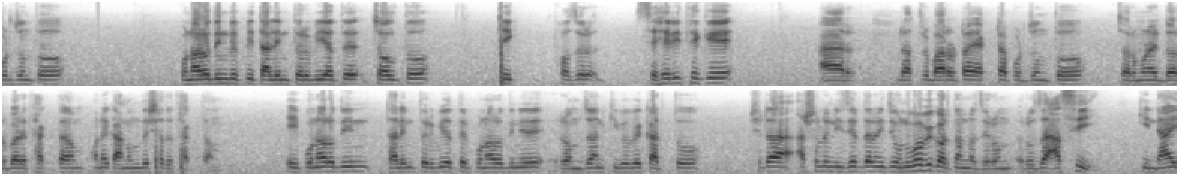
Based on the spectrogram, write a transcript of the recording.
পর্যন্ত পনেরো দিনব্যাপী তালিম তরবিয়াতে চলতো। ঠিক ফজর সেহেরি থেকে আর রাত্র বারোটা একটা পর্যন্ত চরমনাইয়ের দরবারে থাকতাম, অনেক আনন্দের সাথে থাকতাম। এই পনেরো দিন তালিম তরবিয়াতের পনেরো দিনে রমজান কীভাবে কাটতো সেটা আসলে নিজের দ্বারা নিজে অনুভবই করতাম না যে রোজা আছি কি নাই,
